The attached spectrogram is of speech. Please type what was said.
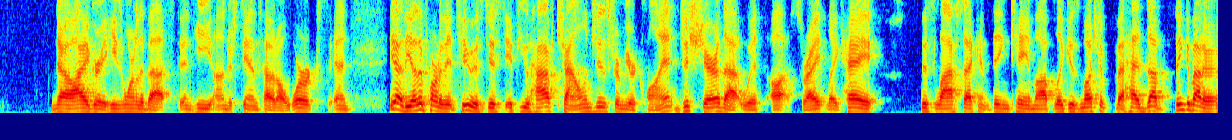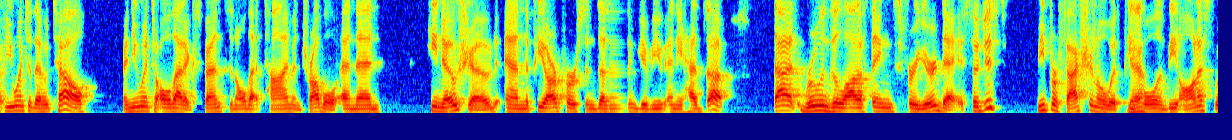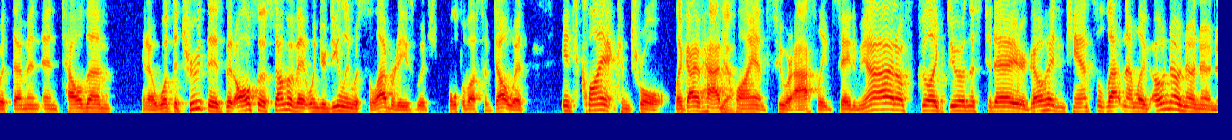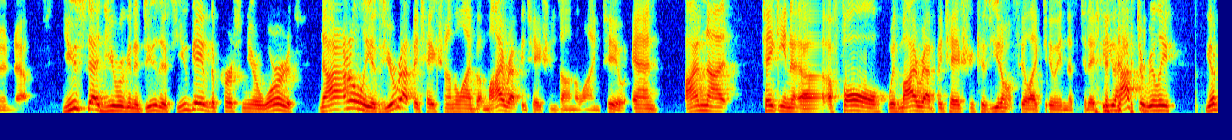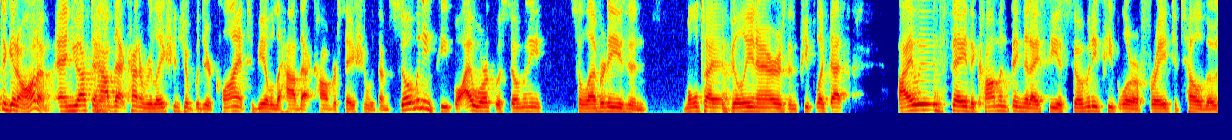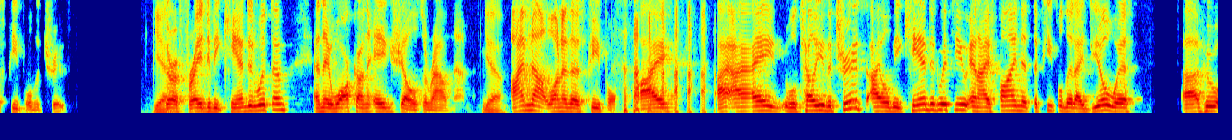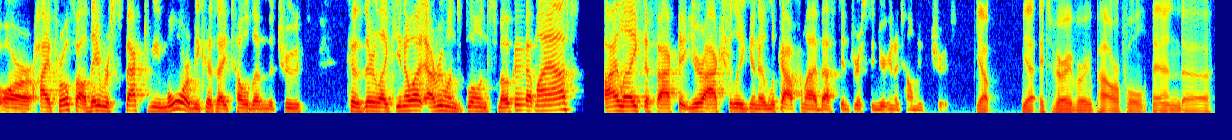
No, I agree. He's one of the best, and he understands how it all works. And yeah, the other part of it too is just if you have challenges from your client, just share that with us, right? Like, hey, this last second thing came up. Like, as much of a heads up. Think about it. If you went to the hotel and you went to all that expense and all that time and trouble, and then he no showed and the PR person doesn't give you any heads up, that ruins a lot of things for your day. So just be professional with people yeah. and be honest with them and, and tell them, you know, what the truth is. But also some of it when you're dealing with celebrities, which both of us have dealt with, it's client control. Like I've had yeah. clients who are athletes say to me, ah, I don't feel like doing this today, or go ahead and cancel that. And I'm like, oh, no, no, no, no, no. You said you were going to do this. You gave the person your word not only is your reputation on the line, but my reputation's on the line too. And I'm not taking a, a fall with my reputation because you don't feel like doing this today. So you have to really you have to get on them and you have to yeah. have that kind of relationship with your client to be able to have that conversation with them. So many people, I work with so many celebrities and multi-billionaires and people like that. I would say the common thing that I see is so many people are afraid to tell those people the truth. Yeah. They're afraid to be candid with them and they walk on eggshells around them. Yeah. I'm not one of those people. I, I, I will tell you the truth. I will be candid with you. And I find that the people that I deal with uh, who are high profile, they respect me more because I tell them the truth. Because they're like, you know what? Everyone's blowing smoke up my ass. I like the fact that you're actually going to look out for my best interest and you're going to tell me the truth. Yep. Yeah. It's very, very powerful. And, uh,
